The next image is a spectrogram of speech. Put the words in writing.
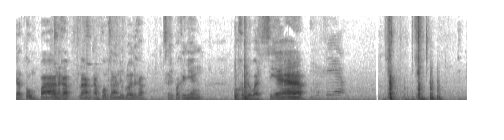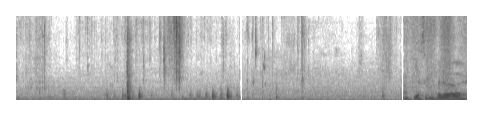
จะต้มปลานะครับล้างทำความสะอาดเรียบร้อยแล้วครับ ใส่ปลากระแยงบอกคำเดียวว่าแซ่บเสียบำเปียกใส่ลงไปเลย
